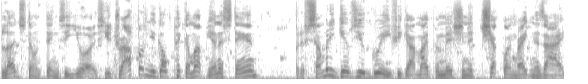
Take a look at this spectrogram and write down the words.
bloodstone things of yours, you drop them, you go pick them up. You understand? But if somebody gives you grief, you got my permission to chuck one right in his eye.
